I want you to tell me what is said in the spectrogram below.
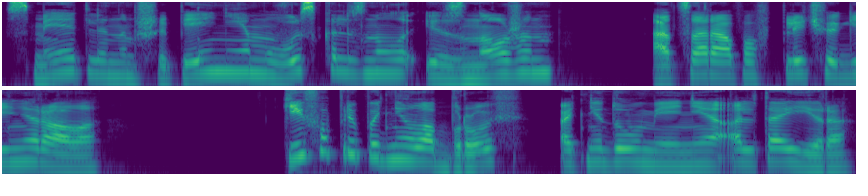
с медленным шипением выскользнуло из ножен, оцарапав плечо генерала. Кифа приподняла бровь от недоумения Альтаира.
